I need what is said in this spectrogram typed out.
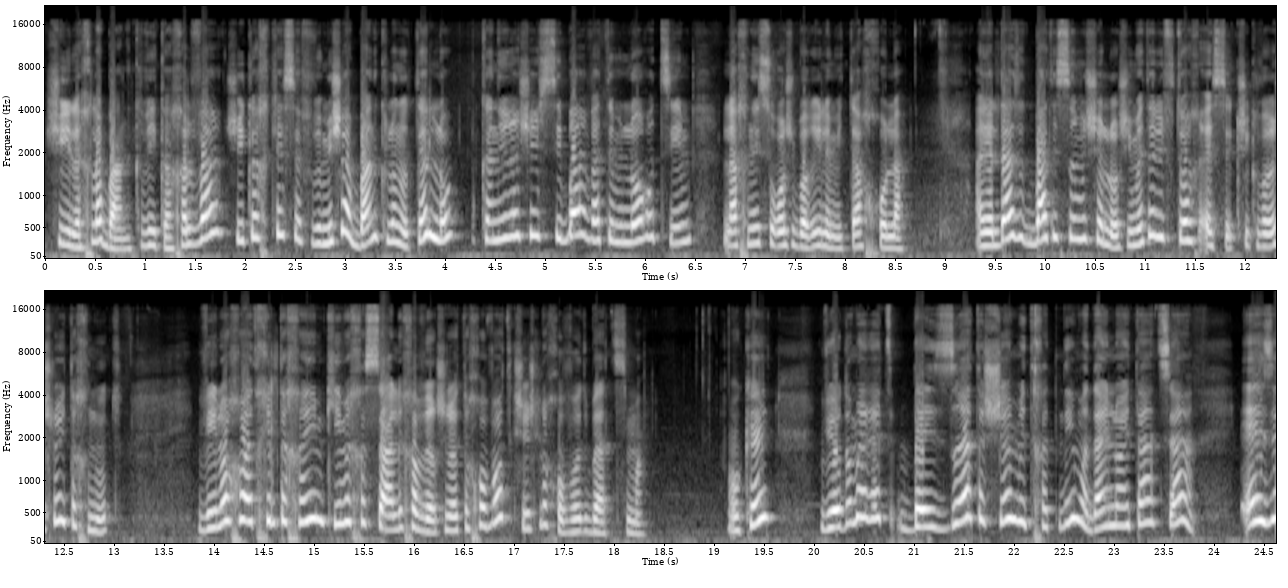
שילך לבנק ויקח הלוואה, שייקח כסף, ומי שהבנק לא נותן לו, כנראה שיש סיבה ואתם לא רוצים להכניס ראש בריא למיטה חולה. הילדה הזאת בת 23, היא מתה לפתוח עסק שכבר יש לו התכנות, והיא לא יכולה להתחיל את החיים כי היא מכסה לחבר שלה את החובות כשיש לה חובות בעצמה. אוקיי? והיא עוד אומרת, בעזרת השם מתחתנים עדיין לא הייתה הצעה. איזה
